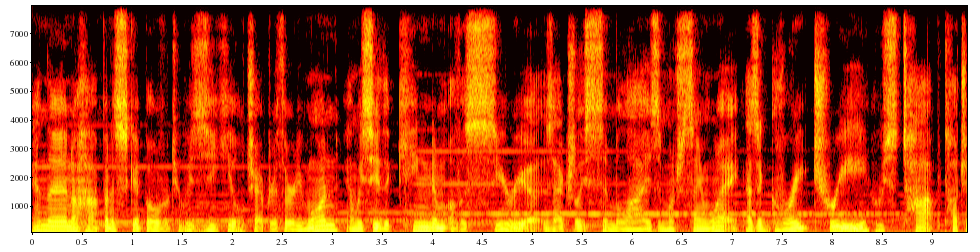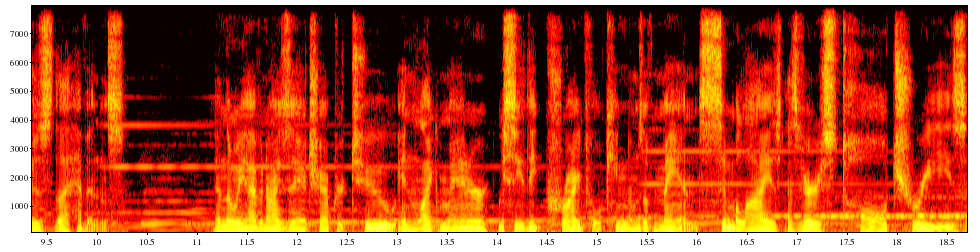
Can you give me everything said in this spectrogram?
And then a hop and a skip over to Ezekiel chapter 31, and we see the kingdom of Assyria is actually symbolized in much the same way, as a great tree whose top touches the heavens. And then we have in Isaiah chapter 2, in like manner, we see the prideful kingdoms of man symbolized as various tall trees,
